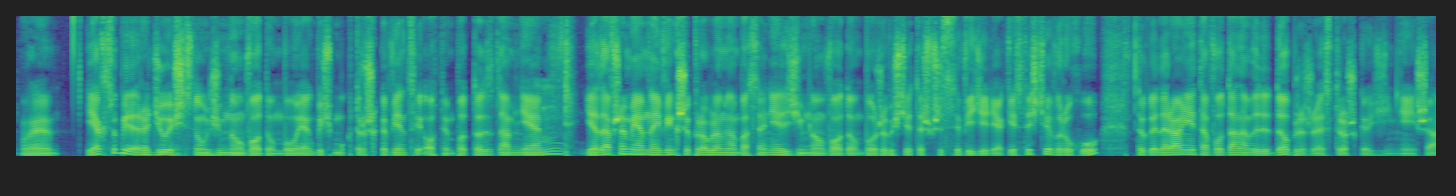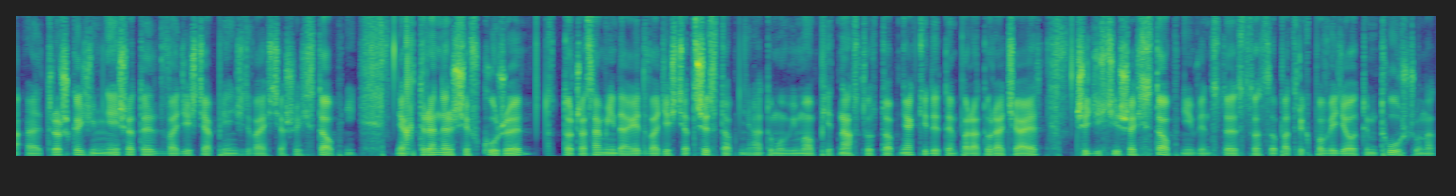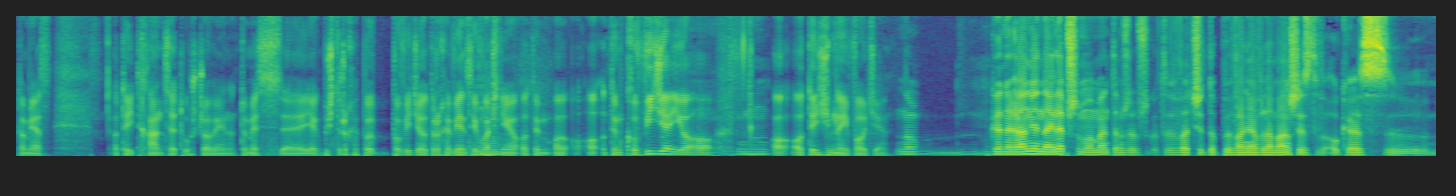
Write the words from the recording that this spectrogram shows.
e, jak sobie radziłeś z tą zimną wodą? Bo jakbyś mógł troszkę więcej o tym, bo to jest dla mnie. Mm. Ja zawsze miałem największy problem na basenie z zimną wodą, bo żebyście też wszyscy wiedzieli, jak jesteście w ruchu, to generalnie ta woda nawet dobrze, że jest troszkę zimniejsza, ale troszkę zimniejsza to jest 25-26 stopni. Jak trener się wkurzy, to, to czasami daje 23 stopnie, a tu mówimy o 15 stopniach, kiedy temperatura ciała jest 36 stopni, więc to jest to, co Patryk powiedział o tym tłuszczu. Natomiast o tej tchance tłuszczowej. Natomiast e, jakbyś trochę po powiedział trochę więcej mhm. właśnie o tym, o, o, o tym COVID-zie i o, mhm. o, o, tej zimnej wodzie. No, generalnie najlepszym momentem, żeby przygotowywać się do pływania w La Manche jest okres y,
